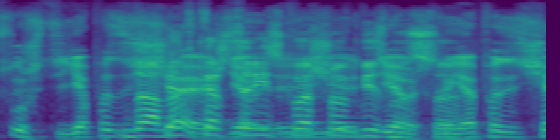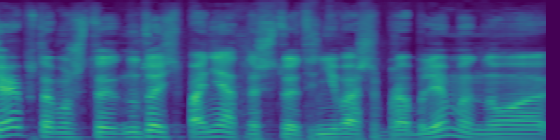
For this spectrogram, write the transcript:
слушайте, я Да, позащищаю. но это, кажется, риск вашего девушку. бизнеса. Я позащищаю, потому что, ну, то есть, понятно, что это не ваша проблема, но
